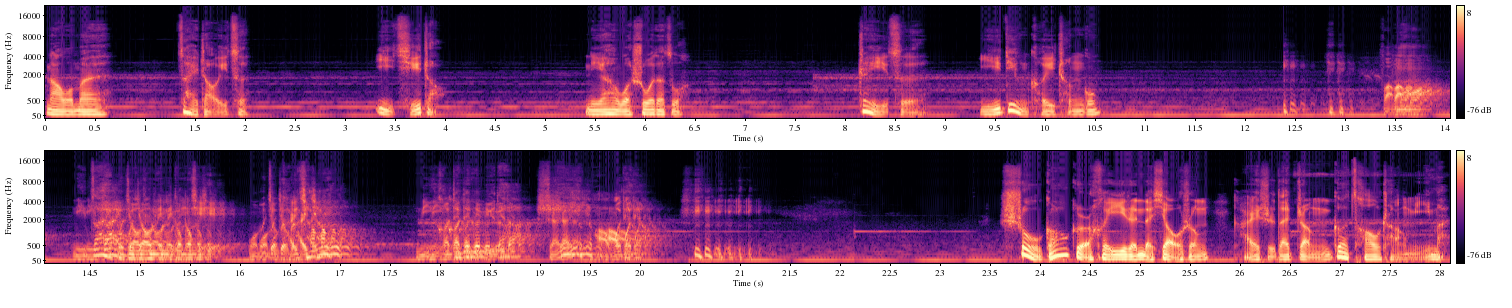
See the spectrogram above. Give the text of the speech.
那我们再找一次，一起找。你按我说的做，这一次一定可以成功。方墨，你再不交出那个东西，我们就开枪了。你和那个女的谁也跑不掉。嘿嘿嘿。瘦高个黑衣人的笑声开始在整个操场弥漫，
